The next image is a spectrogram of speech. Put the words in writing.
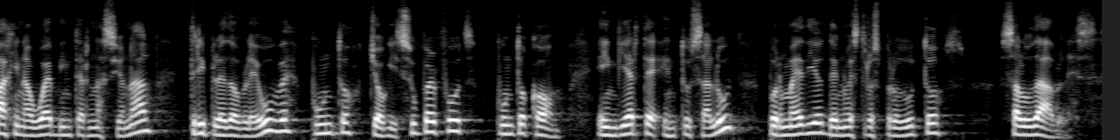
página web internacional www.yogisuperfoods.com e invierte en tu salud por medio de nuestros productos saludables.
